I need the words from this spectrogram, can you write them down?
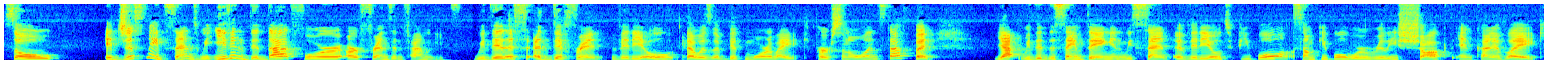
So it just made sense. We even did that for our friends and families. We did a different video that was a bit more like personal and stuff, but yeah, we did the same thing and we sent a video to people. Some people were really shocked and kind of like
